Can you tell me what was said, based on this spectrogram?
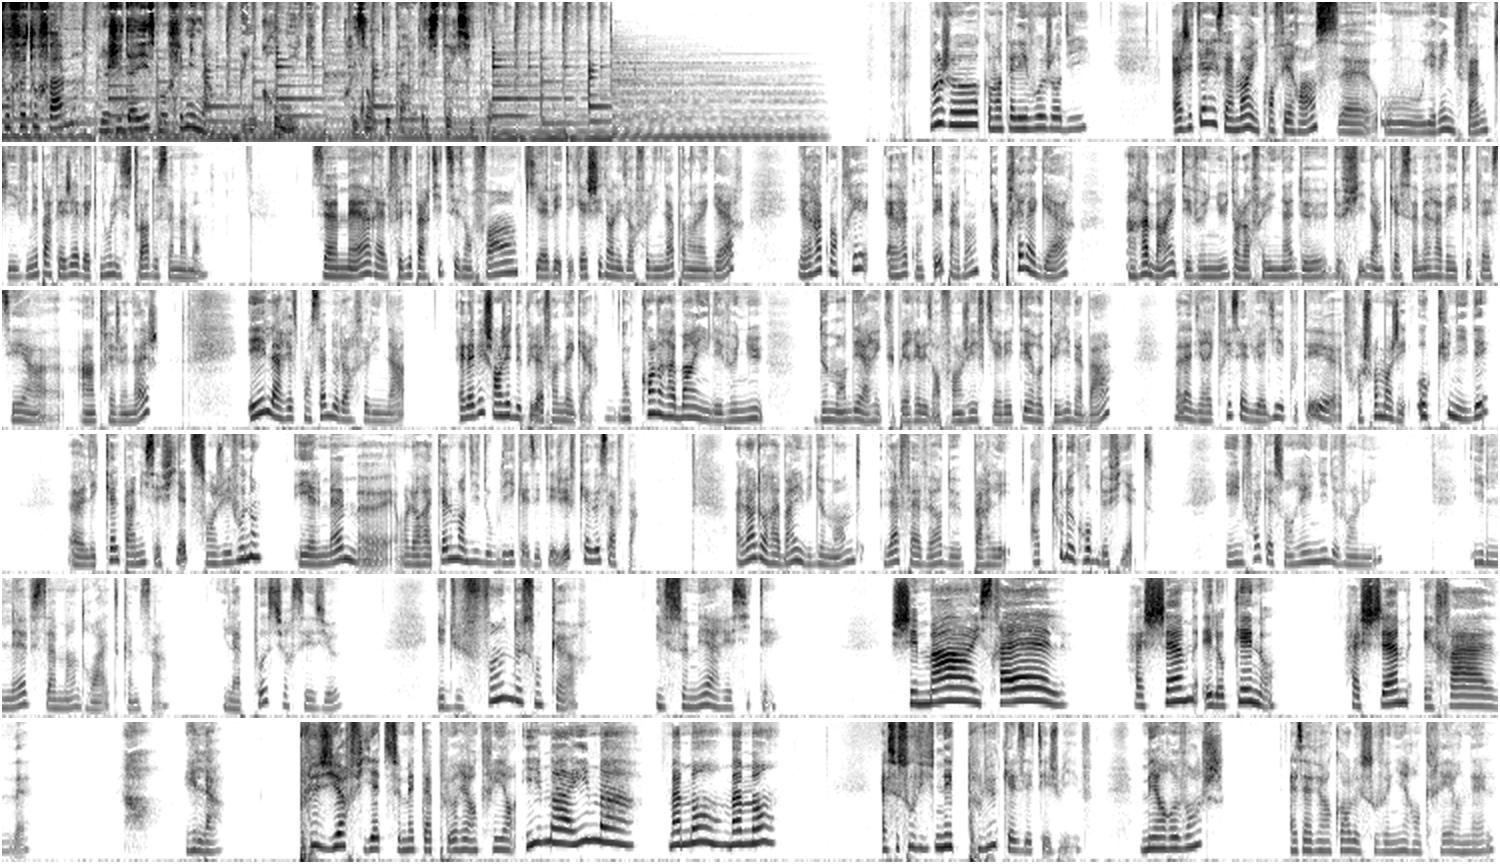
Tout feu, tout femme, le judaïsme au féminin. Une chronique présentée par Esther Sidbon. Bonjour, comment allez-vous aujourd'hui? J'étais récemment à une conférence euh, où il y avait une femme qui venait partager avec nous l'histoire de sa maman. Sa mère, elle faisait partie de ses enfants qui avaient été cachés dans les orphelinats pendant la guerre. Et elle racontait, elle racontait pardon, qu'après la guerre, un rabbin était venu dans l'orphelinat de, filles dans lequel sa mère avait été placée à, un très jeune âge. Et la responsable de l'orphelinat, elle avait changé depuis la fin de la guerre. Donc quand le rabbin il est venu demander à récupérer les enfants juifs qui avaient été recueillis là-bas, ben, la directrice, elle lui a dit, écoutez, euh, franchement, moi j'ai aucune idée euh, lesquelles parmi ces fillettes sont juives ou non. Et elles-mêmes, euh, on leur a tellement dit d'oublier qu'elles étaient juives qu'elles ne le savent pas. Alors le rabbin lui demande la faveur de parler à tout le groupe de fillettes. Et une fois qu'elles sont réunies devant lui, il lève sa main droite comme ça, il la pose sur ses yeux, et du fond de son cœur, il se met à réciter. Shema Israël, Hashem Elokeinu, Hashem Echad. Et là, plusieurs fillettes se mettent à pleurer en criant Ima, Ima, Maman, maman Elles se souvenaient plus qu'elles étaient juives, mais en revanche, elles avaient encore le souvenir ancré en elles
